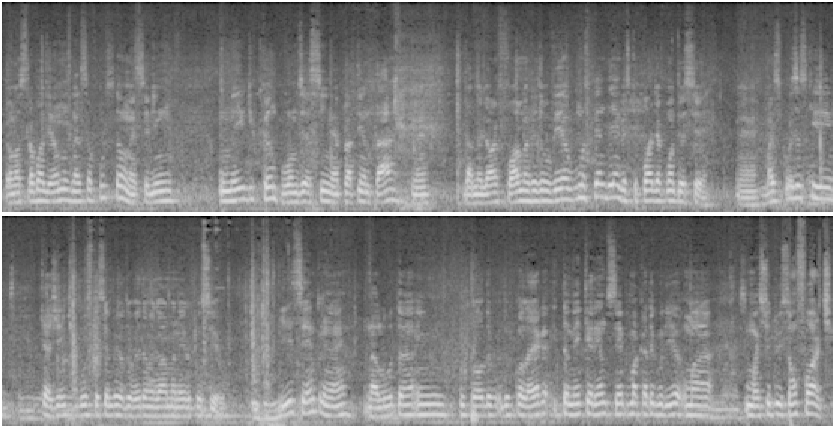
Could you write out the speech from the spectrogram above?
Então nós trabalhamos nessa função, né? Seria um, um meio de campo, vamos dizer assim, né, para tentar, né, da melhor forma resolver algumas pendengas que pode acontecer, né, mas coisas que que a gente busca sempre resolver da melhor maneira possível. E sempre, né, na luta em, em prol do, do colega e também querendo sempre uma categoria, uma, uma instituição forte.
